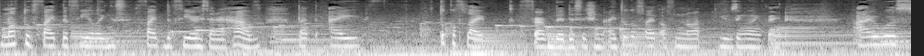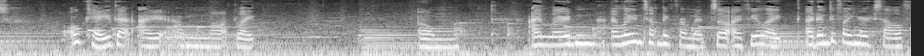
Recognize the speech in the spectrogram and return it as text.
not to fight the feelings fight the fears that i have but i took a flight from the decision. I took a flight of not using LinkedIn. I was okay that I am not like um I learned I learned something from it. So I feel like identifying yourself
